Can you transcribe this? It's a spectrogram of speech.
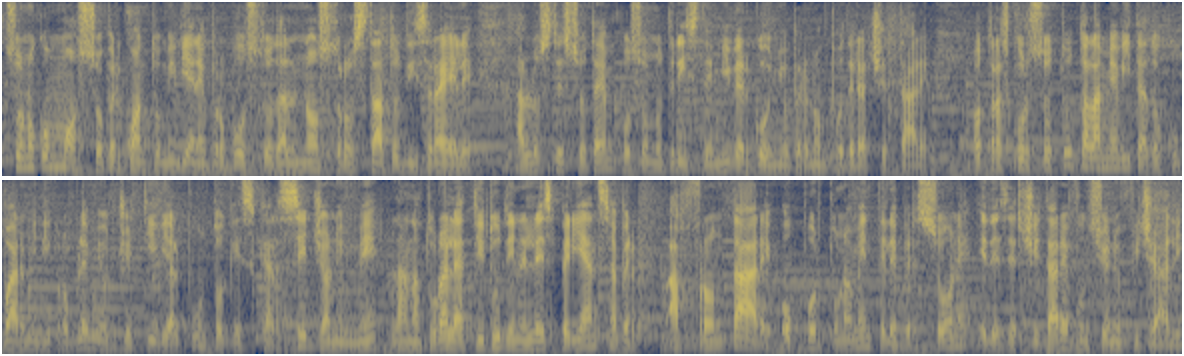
sono commosso per quanto mi viene proposto dal nostro Stato di Israele, allo stesso tempo sono triste e mi vergogno per non poter accettare. Ho trascorso tutta la mia vita ad occuparmi di problemi oggettivi al punto che scarseggiano in me la naturale attitudine e l'esperienza per affrontare opportunamente le persone ed esercitare funzioni ufficiali.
